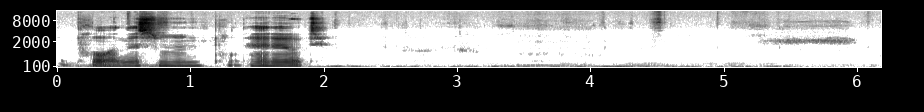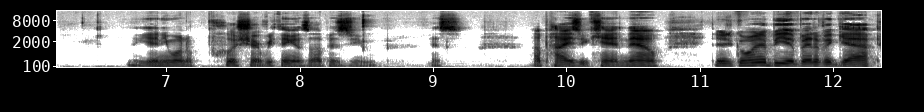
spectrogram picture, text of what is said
So pull on this one, pull that out. Again, you want to push everything as up as you as up high as you can. Now, there's going to be a bit of a gap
